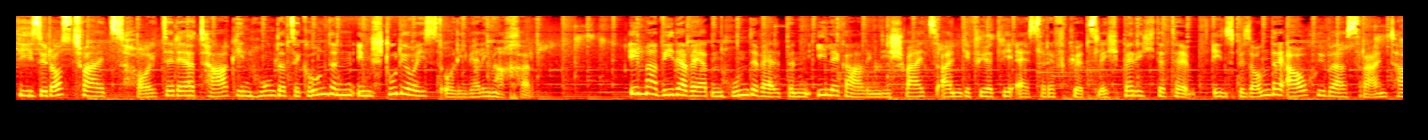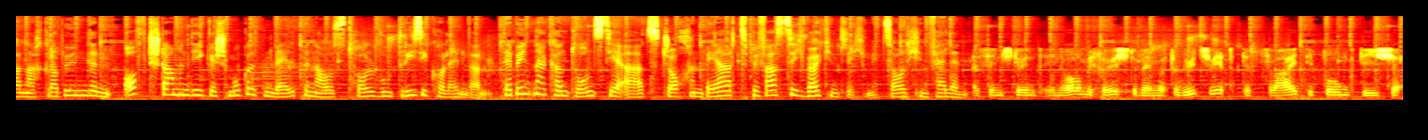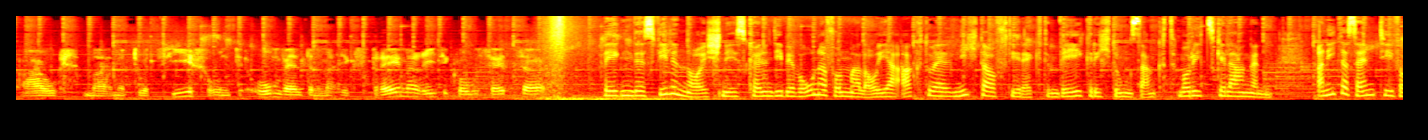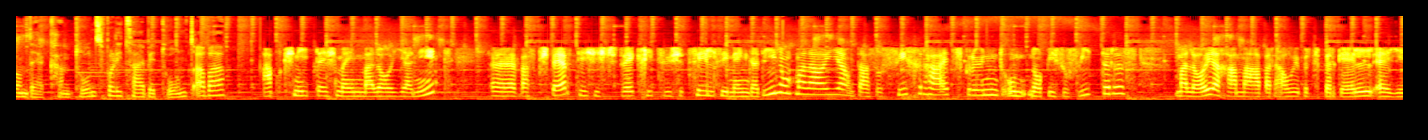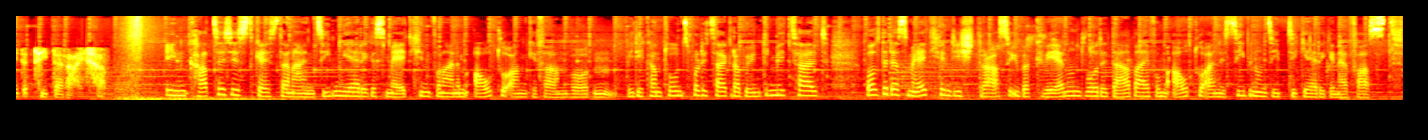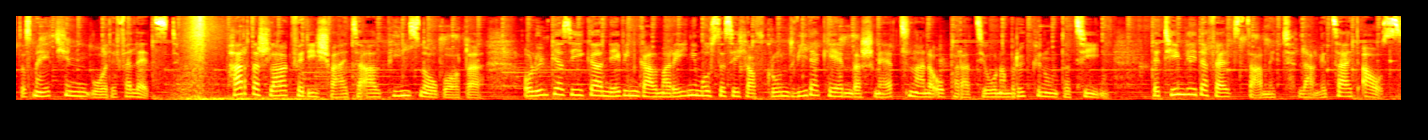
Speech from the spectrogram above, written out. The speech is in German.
Die Südostschweiz, heute der Tag in 100 Sekunden. Im Studio ist Olivia Limacher. Immer wieder werden Hundewelpen illegal in die Schweiz eingeführt, wie SRF kürzlich berichtete. Insbesondere auch über das Rheintal nach Grabünden. Oft stammen die geschmuggelten Welpen aus Tollwut-Risikoländern. Der Bündner Kantonstierarzt Jochen Beat befasst sich wöchentlich mit solchen Fällen. Es entstehen enorme Kosten, wenn man verwünscht wird. Der zweite Punkt ist auch, man, man tut sich und Umwelt einem extremen Risiko aussetzen. Wegen des vielen Neuschnees können die Bewohner von Maloja aktuell nicht auf direktem Weg Richtung St. Moritz gelangen. Anita Senti von der Kantonspolizei betont aber, abgeschnitten ist man in Maloja nicht. Äh, was gesperrt ist, ist die Strecke zwischen Zilsi, Mengadin und Maloja und das aus Sicherheitsgründen und noch bis auf weiteres. Maloja kann man aber auch über das Bergell äh, jederzeit erreichen. In Katzis ist gestern ein siebenjähriges Mädchen von einem Auto angefahren worden. Wie die Kantonspolizei Graubünden mitteilt, wollte das Mädchen die Straße überqueren und wurde dabei vom Auto eines 77-Jährigen erfasst. Das Mädchen wurde verletzt. Harter Schlag für die Schweizer Alpinsnowboarder. Olympiasieger Nevin Galmarini musste sich aufgrund wiederkehrender Schmerzen einer Operation am Rücken unterziehen. Der Teamleader fällt damit lange Zeit aus.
